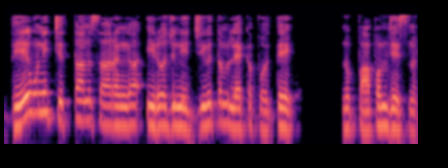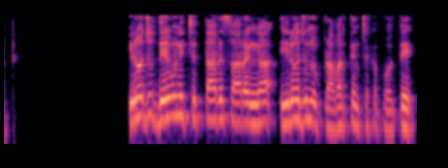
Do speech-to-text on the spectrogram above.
దేవుని చిత్తానుసారంగా ఈరోజు నీ జీవితం లేకపోతే నువ్వు పాపం చేసినట్టు. ఈరోజు దేవుని చిత్తానుసారంగా ఈరోజు నువ్వు ప్రవర్తించకపోతే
